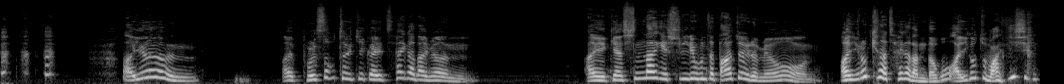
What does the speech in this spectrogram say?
아 이러면 아니 벌써부터 이렇게까지 차이가 나면 아니 그냥 신나게 슐리 혼자 따져 이러면 아니 이렇게나 차이가 난다고? 아 이거 좀 아니지 않-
